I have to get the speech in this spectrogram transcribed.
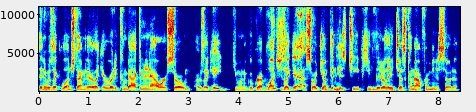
then it was like lunchtime and they're like everybody come back in an hour. So I was like hey do you want to go grab lunch? He's like yeah. So I jumped in his Jeep. He literally had just come out from Minnesota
